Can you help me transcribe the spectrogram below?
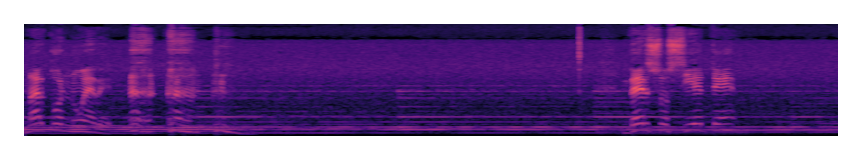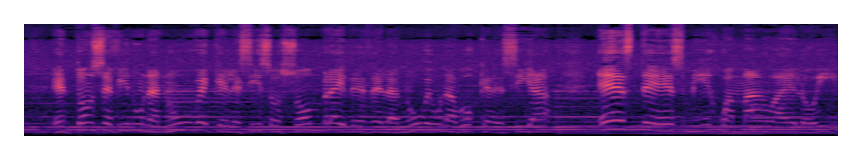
Marcos 9. Verso 7. Entonces vino una nube que les hizo sombra y desde la nube una voz que decía, este es mi hijo amado a oír.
